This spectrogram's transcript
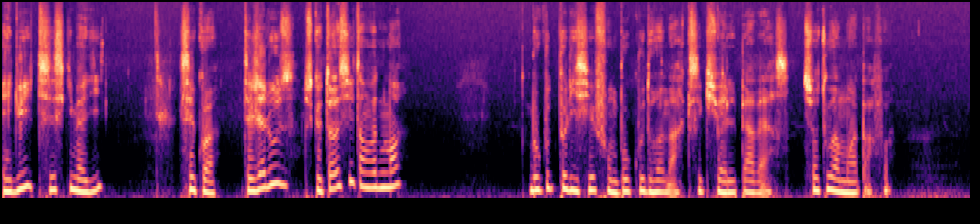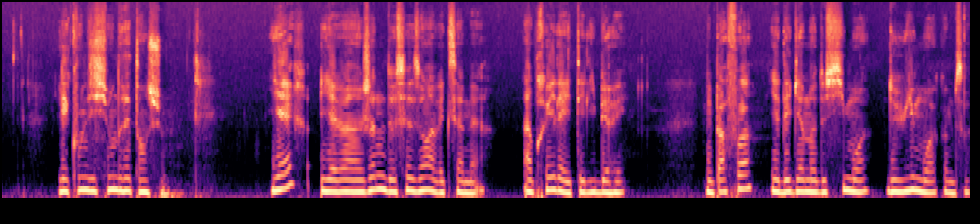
et lui, tu sais ce qu'il m'a dit? C'est quoi? T'es jalouse? Parce que toi aussi t'en veux de moi? Beaucoup de policiers font beaucoup de remarques sexuelles perverses, surtout à moi parfois. Les conditions de rétention. Hier, il y avait un jeune de 16 ans avec sa mère. Après, il a été libéré. Mais parfois, il y a des gamins de 6 mois, de 8 mois comme ça.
